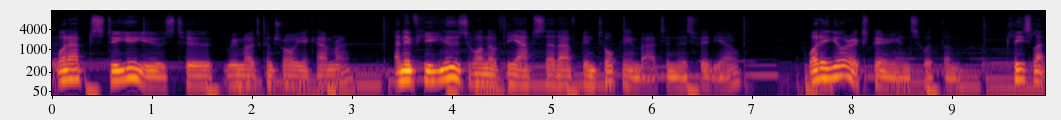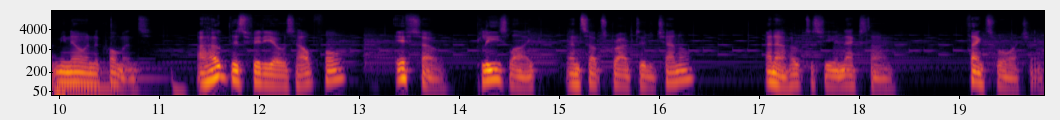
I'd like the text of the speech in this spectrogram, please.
What apps do you use to remote control your camera? And if you use one of the apps that I've been talking about in this video, what are your experience with them? Please let me know in the comments. I hope this video was helpful. If so, please like and subscribe to the channel and I hope to see you next time. Thanks for watching.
